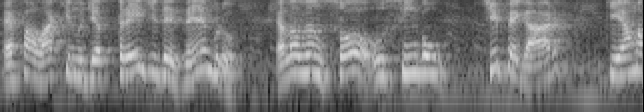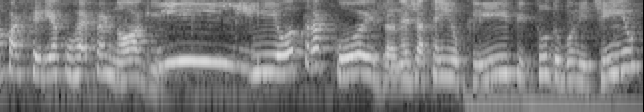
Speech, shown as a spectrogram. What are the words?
é falar que no dia 3 de dezembro ela lançou o single Te Pegar, que é uma parceria com o rapper Nog. E outra coisa, né? Já tem o clipe, tudo bonitinho.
